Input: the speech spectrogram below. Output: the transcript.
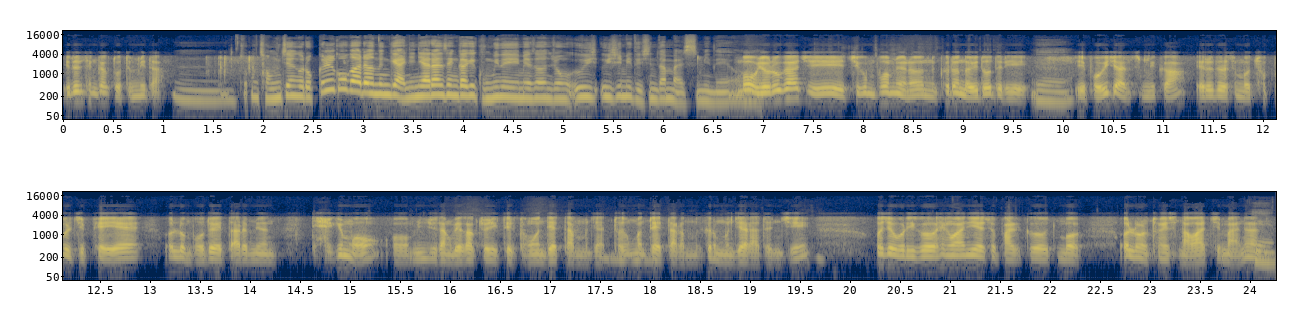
이런 생각도 듭니다. 음, 조금 정쟁으로 끌고 가려는 게 아니냐라는 생각이 국민의힘에서는 좀 의, 의심이 드신단 말씀이네요. 뭐 여러 가지 지금 보면은 그런 의도들이 예. 이 보이지 않습니까? 예를 들어서 뭐 촛불 집회에 언론 보도에 따르면 대규모 어, 민주당 외곽 조직들이 동원됐다는 문제, 동원됐다는 그런 문제라든지 어제 우리 그 행안위에서 발그뭐 언론을 통해서 나왔지만은 예.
